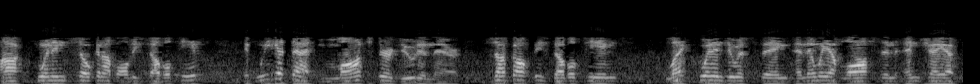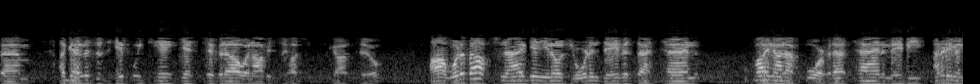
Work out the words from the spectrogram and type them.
Uh, Quinnen soaking up all these double teams. If we get that monster dude in there, suck off these double teams, let Quinnen do his thing, and then we have Lawson and JFM. Again, this is if we can't get Thibodeaux, and obviously Hudson's gone too. Uh, what about snagging, you know, Jordan Davis at 10, probably not at four, but at ten, maybe I don't even.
